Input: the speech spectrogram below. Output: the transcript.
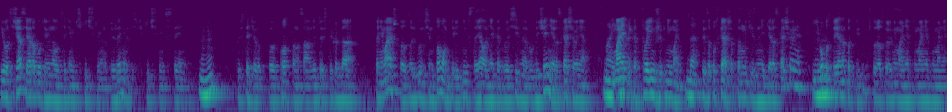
И вот сейчас я работаю именно вот с этими психическими напряжениями, то есть психическими состояниями. Угу. То есть эти вот просто на самом деле, то есть ты когда понимаешь, что за любым симптомом перед ним стояло некое твое сильное вовлечение, раскачивание маятника, маятника твоим же вниманием. Да. Ты запускаешь автоматизм некие раскачивания, и его постоянно подпитываешь туда свое внимание, внимание, внимание.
